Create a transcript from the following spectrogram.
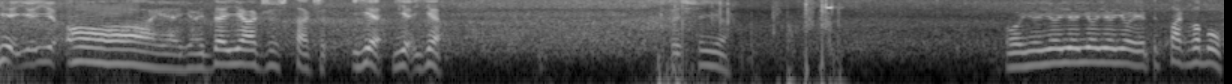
Є, є, є. Ой-ой-ой, да як же ж так же. Є, є, є. Все ще є. Ой-ой-ой-ой-ой-ой, я підсак забув.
